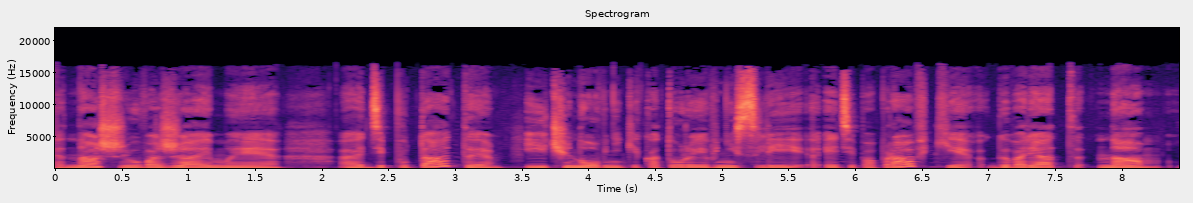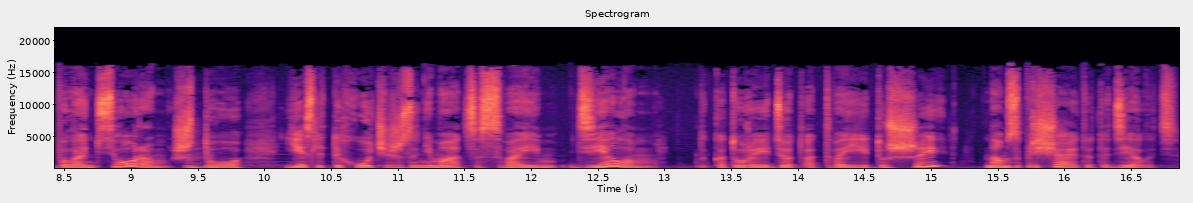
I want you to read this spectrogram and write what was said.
наши уважаемые э, депутаты и чиновники, которые внесли эти поправки, говорят нам, волонтерам, что угу. если ты хочешь заниматься своим делом, которое идет от твоей души, нам запрещают это делать.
